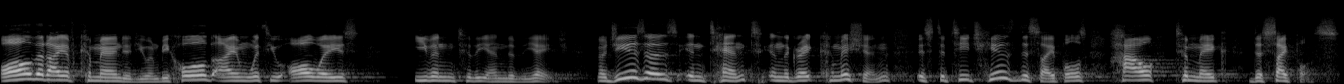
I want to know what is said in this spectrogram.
All that I have commanded you, and behold, I am with you always, even to the end of the age. Now, Jesus' intent in the Great Commission is to teach his disciples how to make disciples.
